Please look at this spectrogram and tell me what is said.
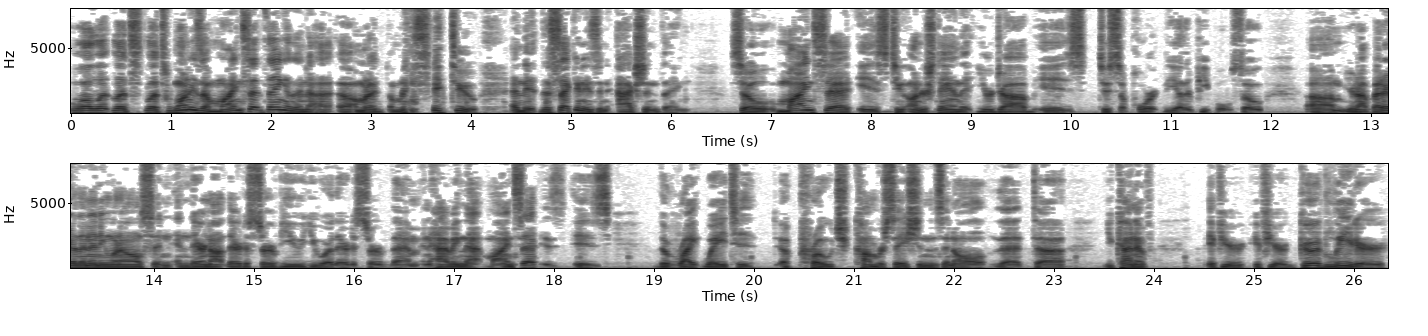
well, let, us let's, let's one is a mindset thing, and then uh, uh I'm gonna I'm gonna say two, and the, the second is an action thing. So mindset is to understand that your job is to support the other people. So um, you're not better than anyone else, and, and they're not there to serve you. You are there to serve them. And having that mindset is is the right way to approach conversations and all that. Uh, you kind of, if you're if you're a good leader,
